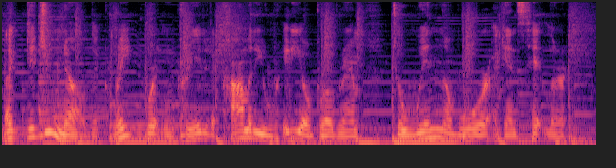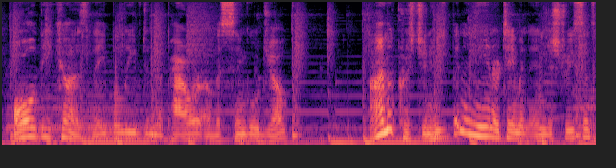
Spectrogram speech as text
Like, did you know that Great Britain created a comedy radio program to win the war against Hitler, all because they believed in the power of a single joke? I'm a Christian who's been in the entertainment industry since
